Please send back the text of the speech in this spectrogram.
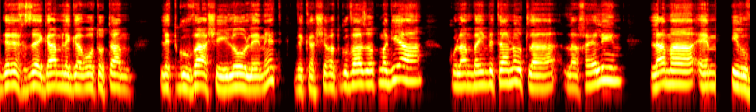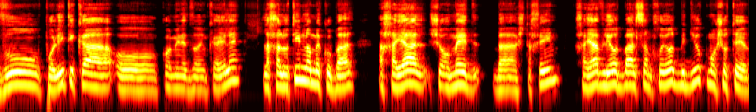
דרך זה גם לגרות אותם לתגובה שהיא לא הולמת, וכאשר התגובה הזאת מגיעה, כולם באים בטענות לחיילים למה הם עירבו פוליטיקה או כל מיני דברים כאלה. לחלוטין לא מקובל, החייל שעומד בשטחים חייב להיות בעל סמכויות בדיוק כמו שוטר,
